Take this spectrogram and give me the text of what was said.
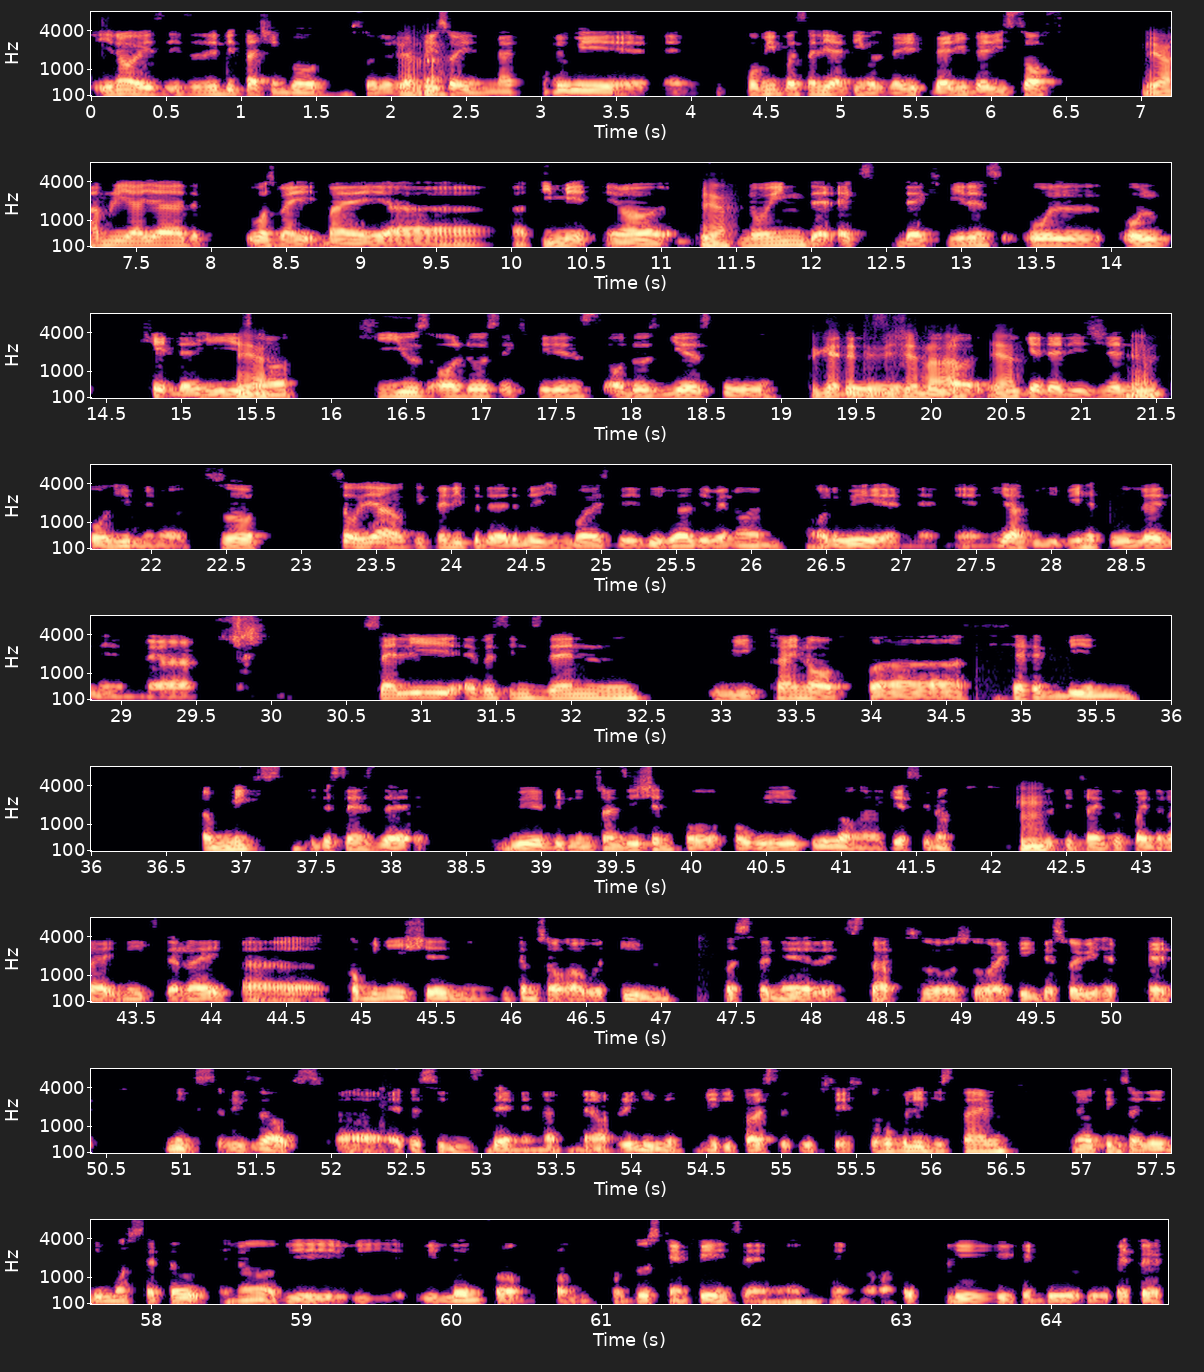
you know, it's, it's a little bit touch and go. So the yeah, referee saw in another way, and, and, for me personally, I think it was very, very, very soft. Yeah, Amri the, was my my uh, uh, teammate. You know, yeah, knowing that ex, the experience old old kid that he is, yeah. you know, he used all those experience, all those years to to get to, the decision, to, know, yeah, to get the decision yeah. for him. You know, so so yeah, okay, credit to the, the Malaysian boys. They did well. They went on all the way, and and, and yeah, we we had to learn. And uh, sadly, ever since then, we kind of uh, have been a mix in the sense that we have been in transition for for way too long. I guess you know. Mm. We've been trying to find the right mix, the right uh, combination in terms of our team personnel and stuff. So, so I think that's why we have had mixed results uh, ever since then and not, not really made, made it past the group stage. So hopefully this time, you know, things are a little bit more settled. You know, we we, we learn from, from, from those campaigns and, and, and hopefully we can do, do better.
